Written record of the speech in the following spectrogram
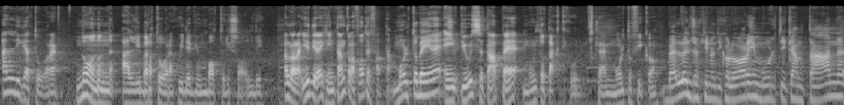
alligatore, non allibratore, a cui devi un botto di soldi. Allora, io direi che intanto la foto è fatta molto bene e in più il setup è molto tactical, cioè molto fico. Bello il giochino di colori, multicam tan,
